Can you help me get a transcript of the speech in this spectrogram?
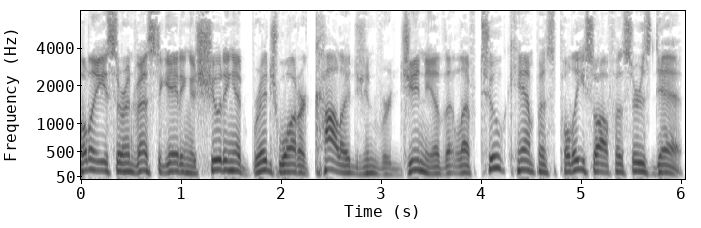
Police are investigating a shooting at Bridgewater College in Virginia that left two campus police officers dead.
